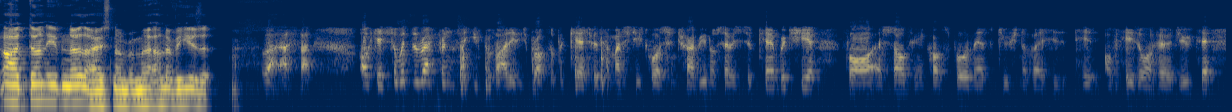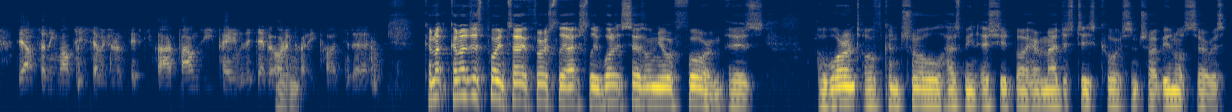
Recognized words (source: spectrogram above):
I don't even know the house number, mate. I never use it. Right, that's fine. Okay, so with the reference that you've provided, it's brought up a case with Her Majesty's Courts and Tribunal Services of Cambridgeshire for assaulting a constable in the execution of his, his, of his or her duty. The outstanding amount is £755. He's paid it with a debit or a mm-hmm. credit card today. Can I, can I just point out, firstly, actually, what it says on your form is a warrant of control has been issued by Her Majesty's Courts and Tribunal Service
